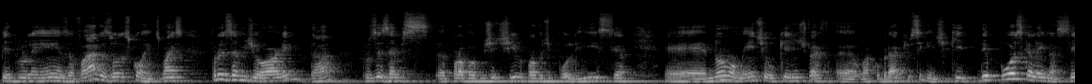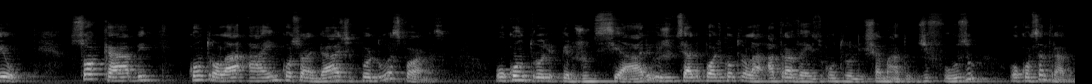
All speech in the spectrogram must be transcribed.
Pedro Lenza, várias outras correntes, mas para o exame de ordem, tá? para os exames, eh, prova objetiva, prova de polícia, é, normalmente o que a gente vai, é, vai cobrar aqui é o seguinte, que depois que a lei nasceu, só cabe controlar a inconstitucionalidade por duas formas. O controle pelo judiciário, o judiciário pode controlar através do controle chamado difuso, ou concentrado.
